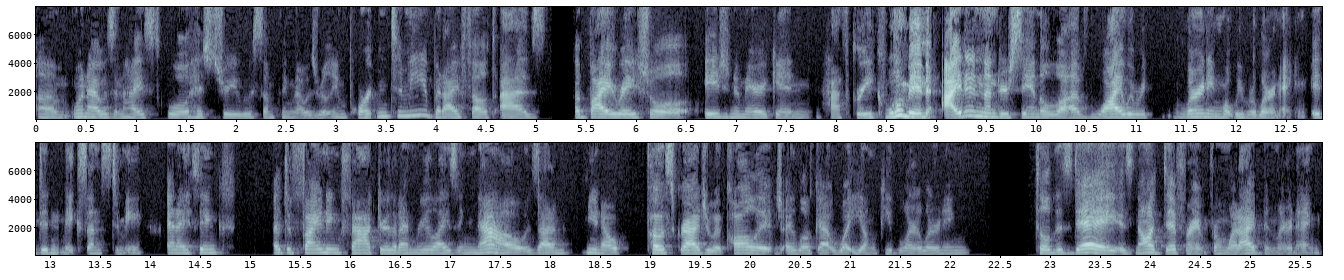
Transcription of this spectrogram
Um, when I was in high school, history was something that was really important to me, but I felt as a biracial Asian American, half Greek woman, I didn't understand a lot of why we were learning what we were learning. It didn't make sense to me. And I think a defining factor that I'm realizing now is that I'm, you know, postgraduate college, I look at what young people are learning till this day is not different from what I've been learning.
